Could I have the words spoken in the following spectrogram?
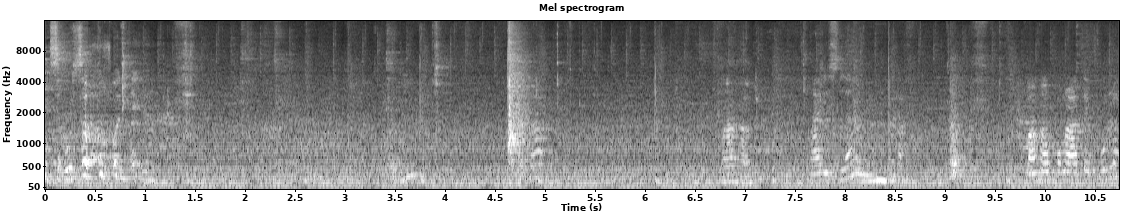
magsausap ko pa Mahal. Ayos lang. Mahal po natin pula.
